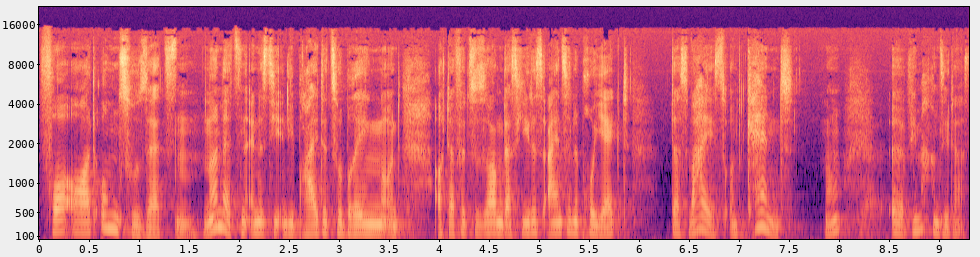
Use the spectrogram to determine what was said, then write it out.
vor Ort umzusetzen. Ne? Letzten Endes die in die Breite zu bringen und auch dafür zu sorgen, dass jedes einzelne Projekt das weiß und kennt. Ne? Ja. Äh, wie machen Sie das?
